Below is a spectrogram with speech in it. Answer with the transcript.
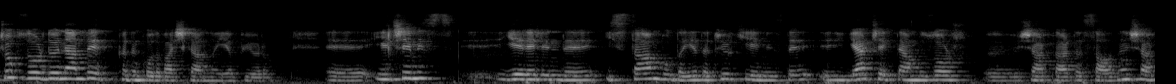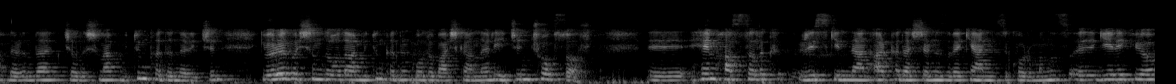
çok zor dönemde Kadın Kolu Başkanlığı yapıyorum. E, ilçemiz yerelinde, İstanbul'da ya da Türkiye'mizde e, gerçekten bu zor e, şartlarda, salgın şartlarında çalışmak bütün kadınlar için, görev başında olan bütün kadın kolu başkanları için çok zor. E, Hem hastalık riskinden arkadaşlarınızı ve kendinizi korumanız gerekiyor.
